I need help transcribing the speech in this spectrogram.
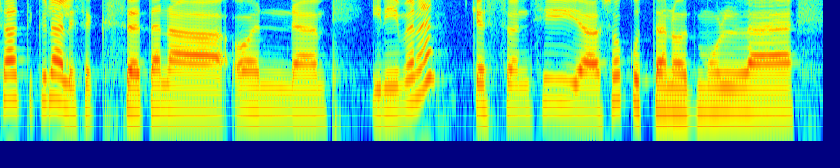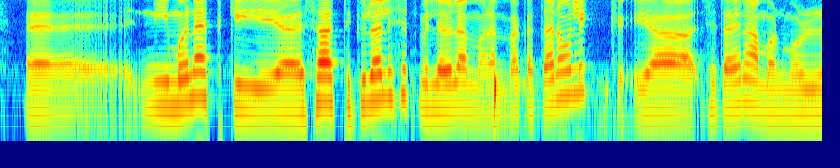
saatekülaliseks täna on äh, inimene, kes on siia sokutanud mulle äh, nii mõnedki äh, saatekülalised, mille üle ma olen väga tänulik ja seda enam on mul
